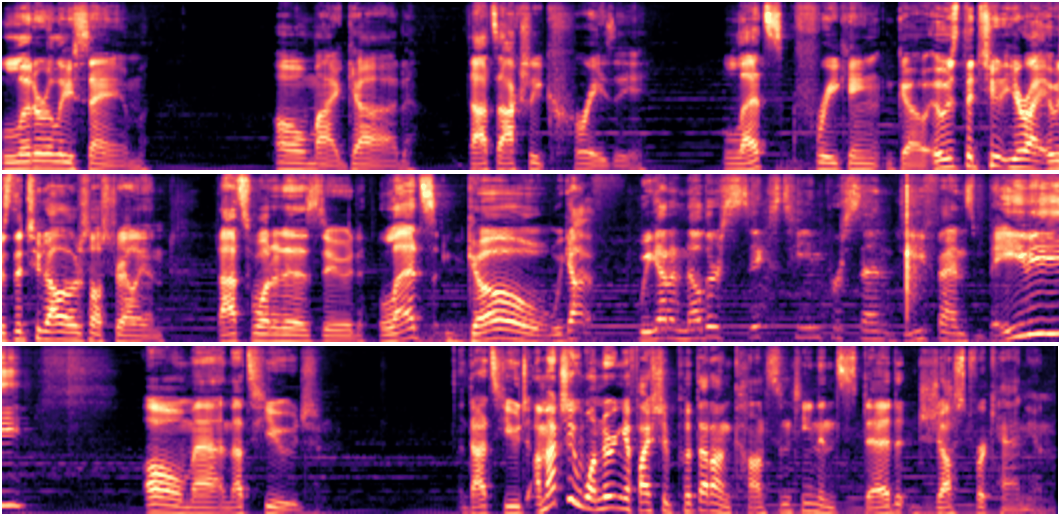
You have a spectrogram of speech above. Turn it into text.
Literally same. Oh my god. That's actually crazy. Let's freaking go. It was the two you're right it was the two dollars Australian. That's what it is dude. Let's go. We got we got another 16% defense baby oh man that's huge. That's huge. I'm actually wondering if I should put that on Constantine instead just for Canyon.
